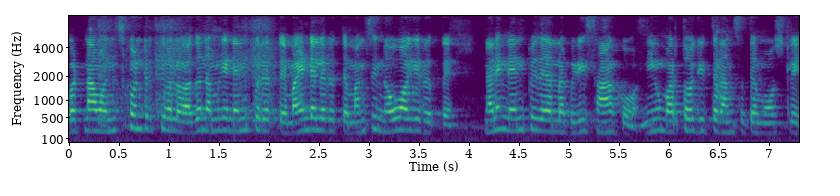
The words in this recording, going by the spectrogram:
ಬಟ್ ನಾವ್ ಅನ್ಸ್ಕೊಂಡಿರ್ತೀವಲ್ವ, ಅದು ನಮ್ಗೆ ನೆನಪಿರುತ್ತೆ ಮೈಂಡ್ ಅಲ್ಲಿ ಇರುತ್ತೆ, ಮನ್ಸಿಗೆ ನೋವಾಗಿರುತ್ತೆ. ನನಗ್ ನೆನಪಿದೆ ಅಲ್ಲ ಬಿಡಿ, ಸಾಕು. ನೀವು ಮರ್ತೋಗಿರ್ತೀರ ಅನ್ಸುತ್ತೆ ಮೋಸ್ಟ್ಲಿ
